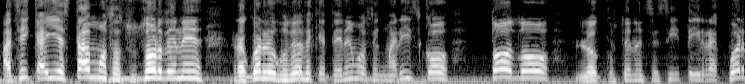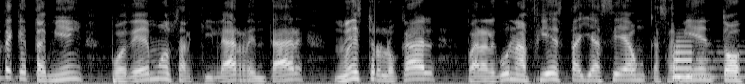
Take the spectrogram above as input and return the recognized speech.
Así que ahí estamos a sus órdenes. Recuerden ustedes que tenemos en Marisco todo lo que usted necesite. Y recuerde que también podemos alquilar, rentar nuestro local para alguna fiesta, ya sea un casamiento,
